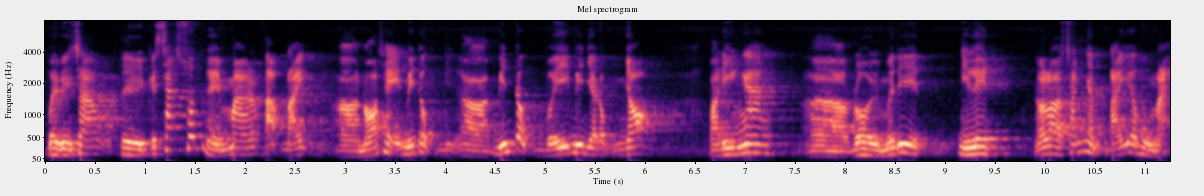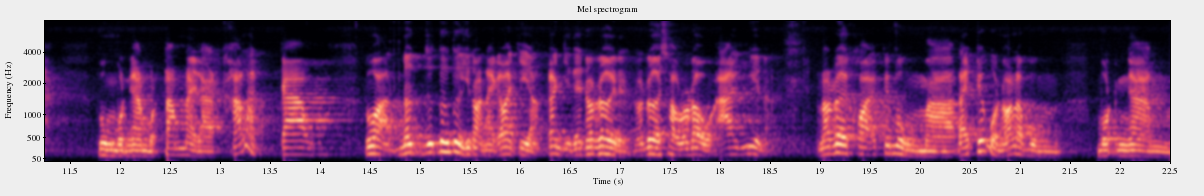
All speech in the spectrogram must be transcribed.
bởi vì sao? Thì cái xác suất ngày mai nó tạo đáy à, nó sẽ biến động à, biến động với biên dao động nhỏ và đi ngang à, rồi mới đi đi lên. Đó là xác nhận đáy ở vùng này. Vùng 1100 này là khá là cao. Đúng không ạ? Nó tương tự như đoạn này các bạn chị ạ. Các anh chị thấy nó rơi này nó rơi sau đó đầu ai cũng nhìn ạ. Nó rơi khỏi cái vùng mà đáy trước của nó là vùng 1000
